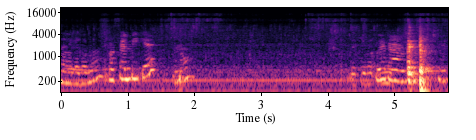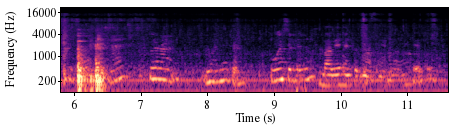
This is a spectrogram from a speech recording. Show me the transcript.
na ilagay mo? Mwen se le zon? Ba we gen tout maten.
